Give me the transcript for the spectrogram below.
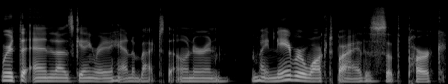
we're at the end and I was getting ready to hand him back to the owner. And my neighbor walked by. This is at the park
